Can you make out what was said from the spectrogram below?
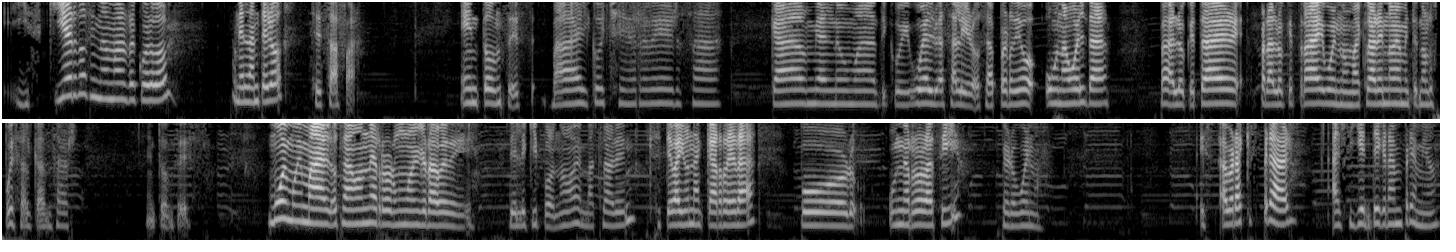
izquierdo, si no mal recuerdo, delantero, se zafa. Entonces va el coche de reversa, cambia el neumático y vuelve a salir. O sea, perdió una vuelta para lo que trae, para lo que trae. Bueno, McLaren obviamente no los puedes alcanzar. Entonces, muy muy mal. O sea, un error muy grave de, del equipo, ¿no? De McLaren. Que se te vaya una carrera por un error así. Pero bueno, habrá que esperar al siguiente Gran Premio,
